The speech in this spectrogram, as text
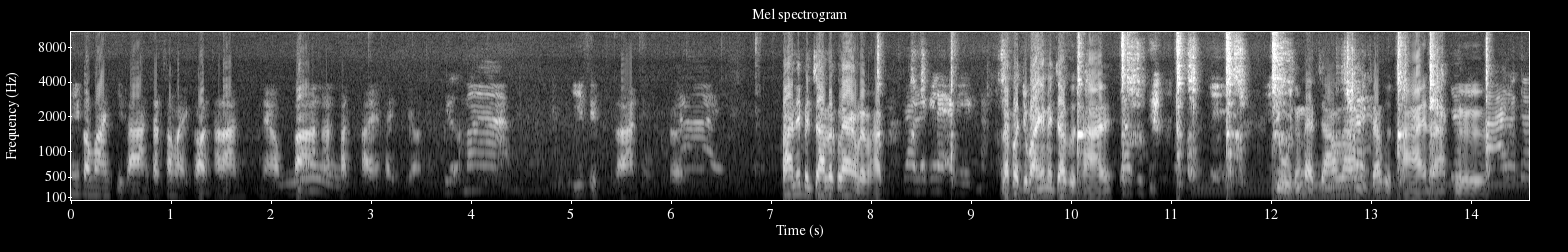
มีประมาณกี่ร้านจากสมัยก่อนถ้าร้านแนวปลาร้านผัดไทยไข่เจียวเยอะมากยี่สิบร้านถึงเกินใช่ป้านี่เป็นเจ้าแรกๆเลยป่ะครับ เจ้าเล็กๆเลยค่ะแล้วปัจจุบันก็เป็นเจ้าสุดท้าย เจ้าสุดท้ายอยู่ตั้งแต่เจ้าแรกถึงเจ้าสุดท้ายนะคือ เจ้าสุดท้ายแล้วก็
